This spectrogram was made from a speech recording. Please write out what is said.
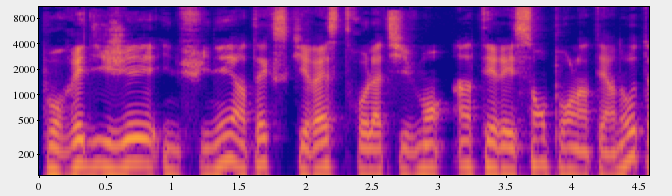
pour rédiger in fine un texte qui reste relativement intéressant pour l'internaute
